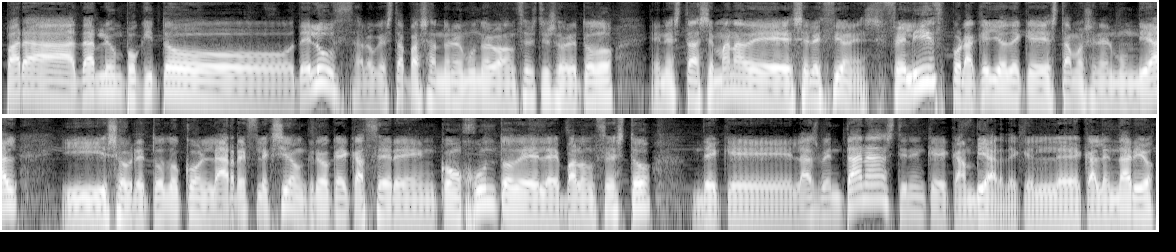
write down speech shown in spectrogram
para darle un poquito de luz a lo que está pasando en el mundo del baloncesto y sobre todo en esta semana de selecciones. Feliz por aquello de que estamos en el Mundial y sobre todo con la reflexión creo que hay que hacer en conjunto del baloncesto de que las ventanas tienen que cambiar, de que el eh, calendario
